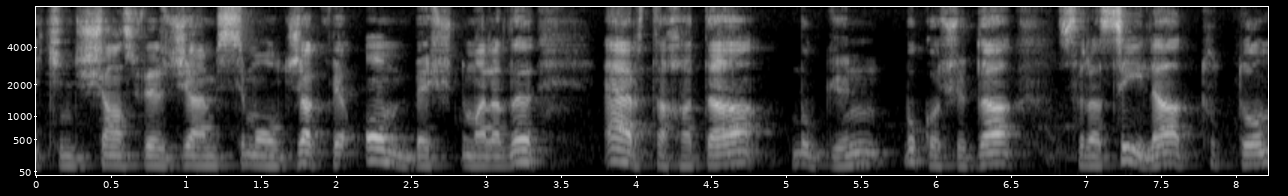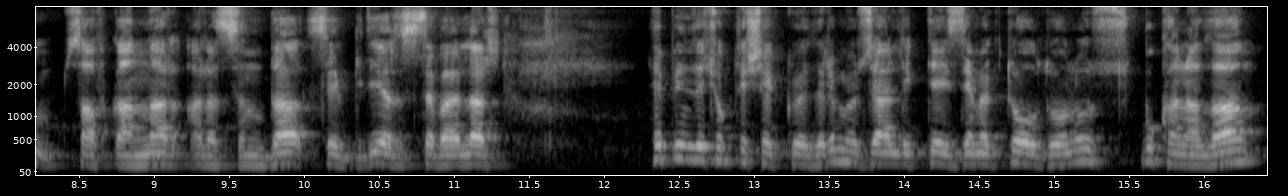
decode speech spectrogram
ikinci şans vereceğim isim olacak ve 15 numaralı Ertaha'da bugün bu koşuda sırasıyla tuttuğum safkanlar arasında sevgili yarışseverler. Hepinize çok teşekkür ederim. Özellikle izlemekte olduğunuz bu kanala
